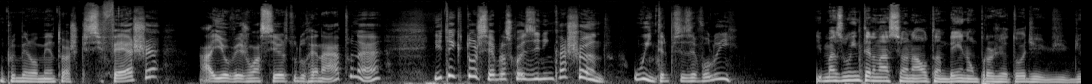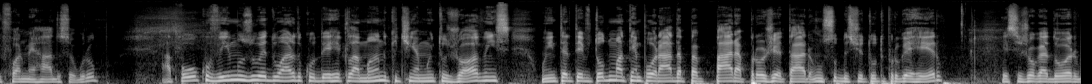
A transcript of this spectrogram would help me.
No primeiro momento, eu acho que se fecha. Aí eu vejo um acerto do Renato, né? E tem que torcer para as coisas irem encaixando. O Inter precisa evoluir. E, mas o Internacional também não projetou de, de, de forma errada o seu grupo? Há pouco vimos o Eduardo Cudê reclamando que tinha muitos jovens. O Inter teve toda uma temporada pra, para projetar um substituto para o Guerreiro. Esse jogador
